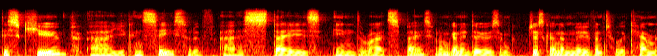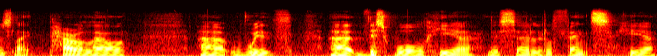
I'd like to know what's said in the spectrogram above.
this cube uh, you can see sort of stays in the right space. What I'm going to do is I'm just going to move until the camera's like parallel uh, with uh, this wall here, this uh, little fence here.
